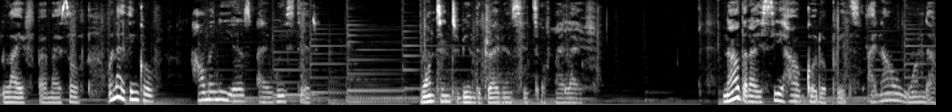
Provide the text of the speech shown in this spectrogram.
life by myself? When I think of how many years I wasted wanting to be in the driving seat of my life. Now that I see how God operates, I now wonder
